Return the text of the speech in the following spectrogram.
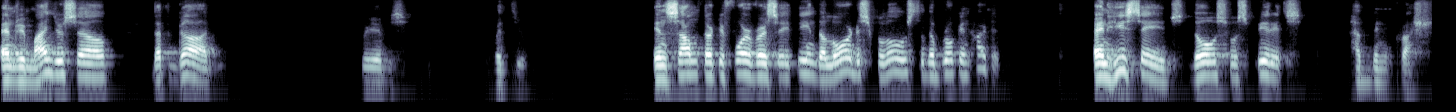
And remind yourself that God lives with you. In Psalm 34, verse 18, the Lord is close to the brokenhearted, and he saves those whose spirits have been crushed.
